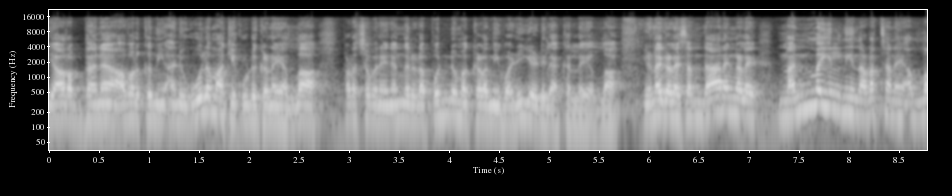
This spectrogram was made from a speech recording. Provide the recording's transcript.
യാ റബ്ബന അവർക്ക് നീ അനുകൂലമാക്കി കൊടുക്കണയല്ല പടച്ചവനെ ഞങ്ങളുടെ പൊന്നുമക്കളെ നീ വഴികേടിലാക്കല്ലേ അല്ല. ഇണകളെ സന്താനങ്ങളെ നന്മയിൽ നീ നടത്തണേ അല്ല.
